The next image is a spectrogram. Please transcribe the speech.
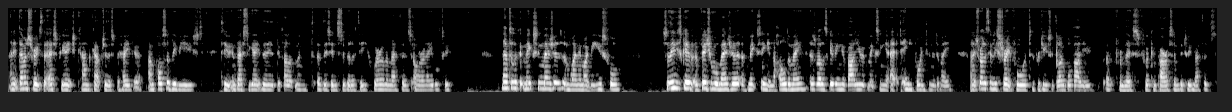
And it demonstrates that SPH can capture this behaviour and possibly be used to investigate the development of this instability where other methods are unable to. Now to look at mixing measures and why they might be useful. So these give a visual measure of mixing in the whole domain, as well as giving a value of mixing at any point in the domain. And it's relatively straightforward to produce a global value uh, from this for comparison between methods.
